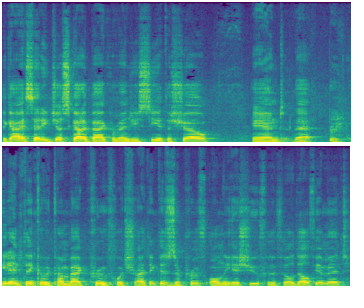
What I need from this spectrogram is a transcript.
The guy said he just got it back from NGC at the show and that he didn't think it would come back proof, which I think this is a proof only issue for the Philadelphia Mint.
